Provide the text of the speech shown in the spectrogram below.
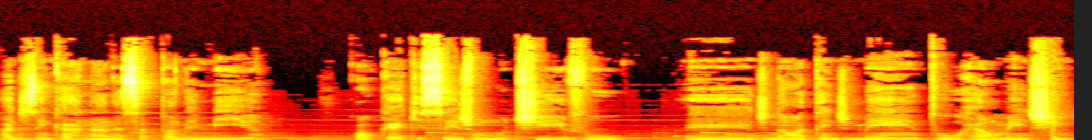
a desencarnar nessa pandemia, qualquer que seja o motivo é, de não atendimento, ou realmente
